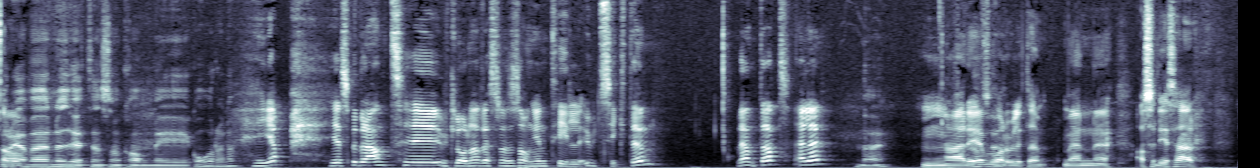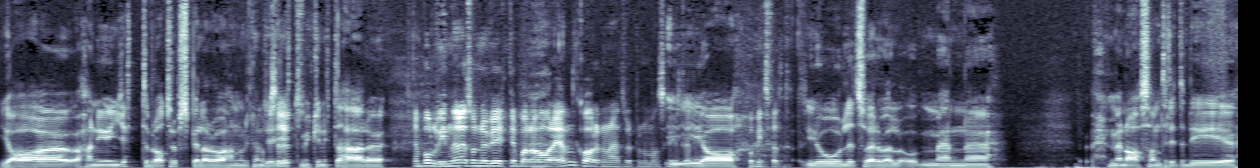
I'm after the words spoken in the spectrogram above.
Börjar Ja. med nyheten som kom igår eller? Japp. Jesper Brandt eh, utlånad resten av säsongen till Utsikten. Väntat, eller? Nej. Mm, nej det Alltså- var det väl lite. Men eh, alltså det är så här. Ja, han är ju en jättebra truppspelare och han har kunnat göra jättemycket nytta här. En bollvinnare som nu verkligen bara har en kvar i den här truppen om man ska vara Ja, På mittfältet. jo lite så är det väl. Men, eh, men ja, samtidigt det är,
